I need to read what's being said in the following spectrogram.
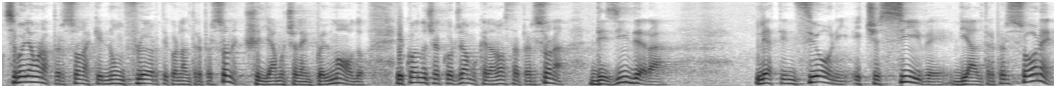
Se vogliamo una persona che non flirti con altre persone, scegliamocela in quel modo e quando ci accorgiamo che la nostra persona desidera le attenzioni eccessive di altre persone,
